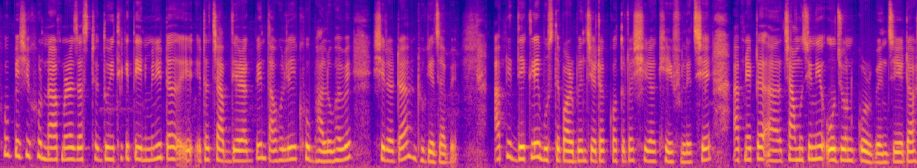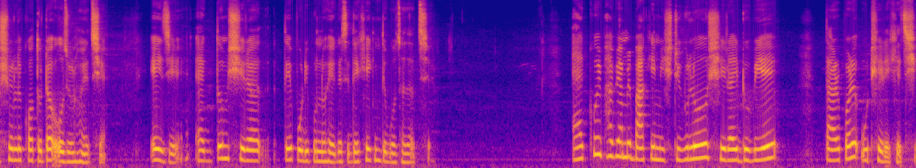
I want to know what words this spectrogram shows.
খুব বেশিক্ষণ না, আপনারা জাস্ট দুই থেকে তিন মিনিট এটা চাপ দিয়ে রাখবেন, তাহলেই খুব ভালোভাবে শিরাটা ঢুকে যাবে। আপনি দেখলেই বুঝতে পারবেন যে এটা কতটা শিরা খেয়ে ফেলেছে। আপনি একটা চামচে নিয়ে ওজন করবেন যে এটা আসলে কতটা ওজন হয়েছে। এই যে, একদম শিরাতে পরিপূর্ণ হয়ে গেছে, দেখেই কিন্তু বোঝা যাচ্ছে। একইভাবে আমি বাকি মিষ্টিগুলো শিরায় ডুবিয়ে তারপরে উঠিয়ে রেখেছি।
